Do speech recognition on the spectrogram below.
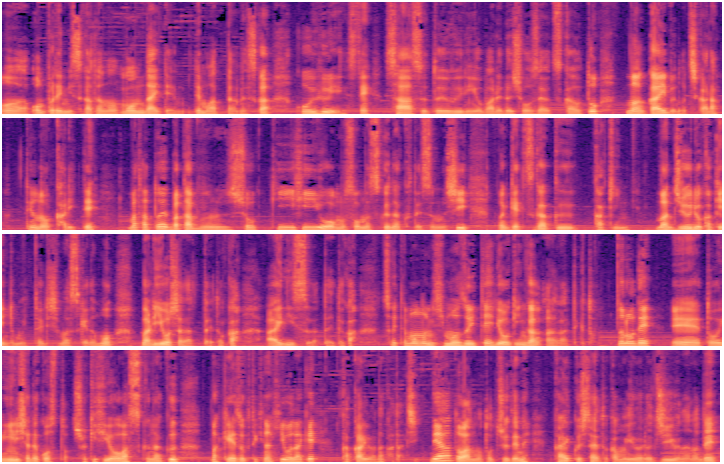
まあ、オンプレミス型の問題点でもあったんですが、こういうふうにですね、SARS というふうに呼ばれる詳細を使うと、まあ、外部の力っていうのを借りて、まあ、例えば多分、初期費用もそんな少なくて済むし、まあ、月額課金、まあ、重量課金とも言ったりしますけども、まあ、利用者だったりとか、ID 数だったりとか、そういったものに紐づいて料金が上がっていくと。なので、えっ、ー、と、イニシャルコスト、初期費用は少なく、まあ、継続的な費用だけかかるような形。で、あとは、あの、途中でね、回復したりとかもいろいろ自由なので、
